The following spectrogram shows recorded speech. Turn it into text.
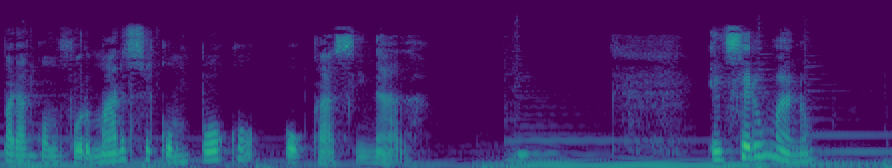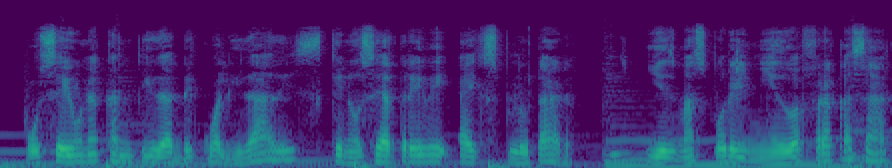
para conformarse con poco o casi nada. El ser humano posee una cantidad de cualidades que no se atreve a explotar y es más por el miedo a fracasar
